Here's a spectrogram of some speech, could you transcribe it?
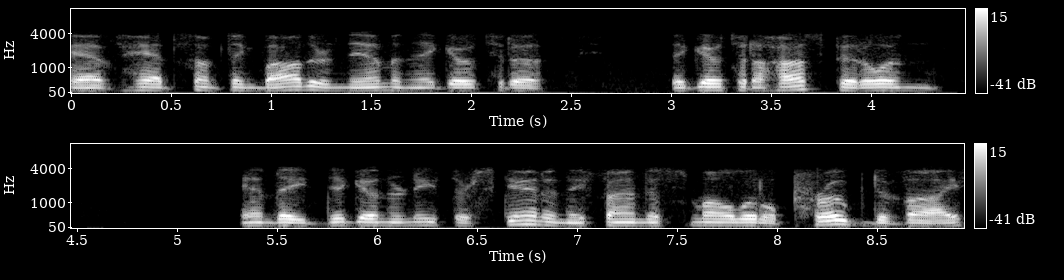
have had something bothering them and they go to the they go to the hospital and and they dig underneath their skin and they find this small little probe device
